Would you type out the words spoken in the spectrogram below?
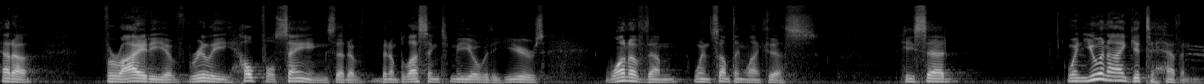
had a variety of really helpful sayings that have been a blessing to me over the years. One of them went something like this He said, When you and I get to heaven,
